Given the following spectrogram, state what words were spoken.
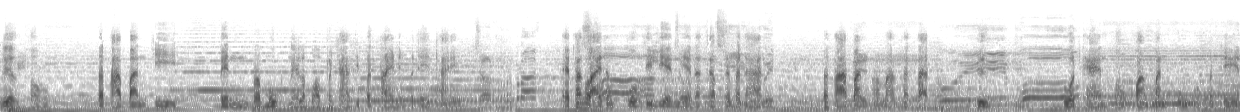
เรื่องของสถาบันที่เป็นประมุขในระบอบประชาธิปไตยในประเทศไทย แต่ทั้งหลายทั้งปวงที่เรียนเนี่ยนะครับท่านประธาน สถาบันพระมหากษัตริย์ คือตัวแทนของความมั่นคงของประเทศ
